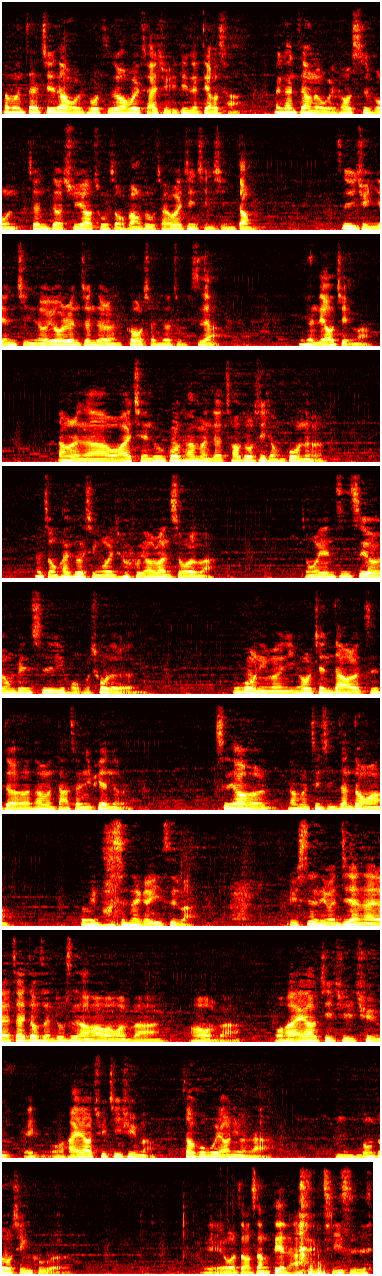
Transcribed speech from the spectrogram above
他们在接到委托之后，会采取一定的调查，看看这样的委托是否真的需要出手帮助，才会进行行动。是一群严谨而又认真的人构成的组织啊！你很了解吗？当然啊，我还潜入过他们的操作系统过呢。那种骇客行为就不要乱说了吧。总而言之，自由佣兵是一伙不错的人。如果你们以后见到了，值得和他们打成一片的，是要和他们进行战斗吗？根本不是那个意思吧。于是你们既然来了，在斗神都市好好玩玩吧，好好玩吧。我还要继续去，哎，我还要去继续忙，照顾不了你们啦。嗯，工作辛苦了。哎，我找商店啊，其实，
